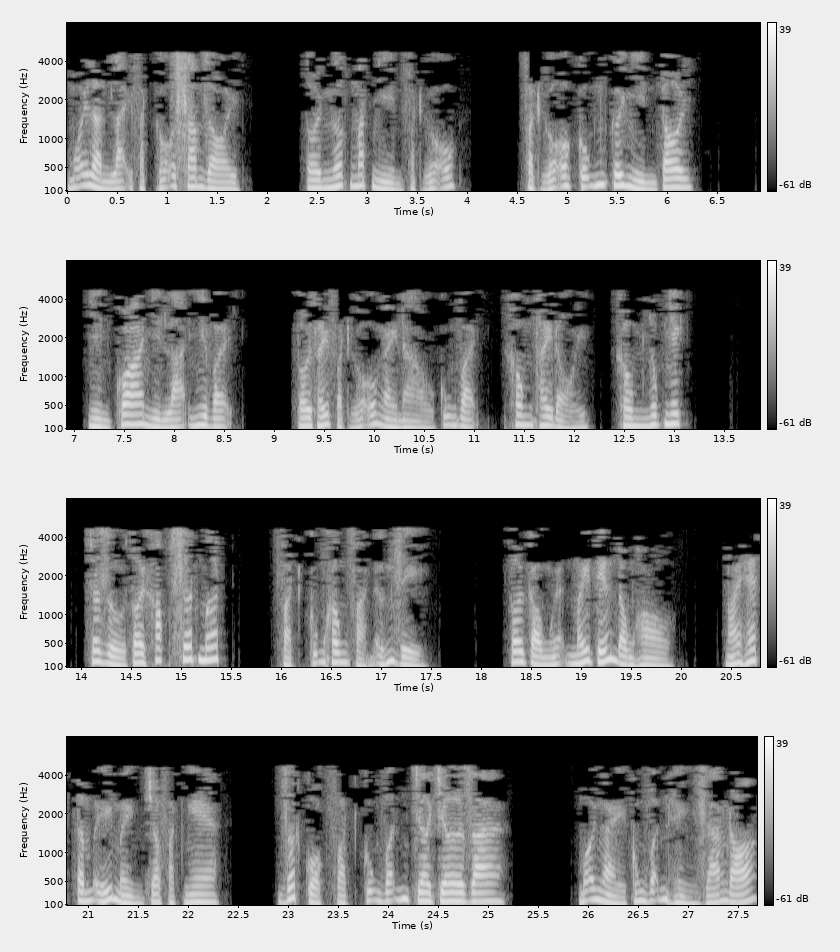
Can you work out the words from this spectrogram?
Mỗi lần lạy Phật gỗ xong rồi, tôi ngước mắt nhìn Phật gỗ. Phật gỗ cũng cứ nhìn tôi. Nhìn qua nhìn lại như vậy, tôi thấy Phật gỗ ngày nào cũng vậy, không thay đổi, không nhúc nhích. Cho dù tôi khóc sướt mướt, Phật cũng không phản ứng gì. Tôi cầu nguyện mấy tiếng đồng hồ, nói hết tâm ý mình cho Phật nghe, rốt cuộc Phật cũng vẫn chơ chơ ra, mỗi ngày cũng vẫn hình dáng đó.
